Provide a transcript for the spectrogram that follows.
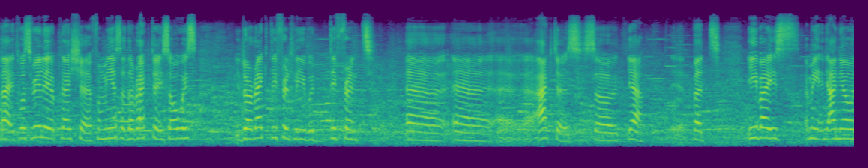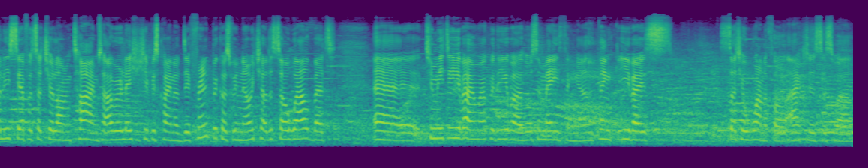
yeah, it was really a pleasure for me as a director. It's always you direct differently with different actors. So yeah, but Eva is, I mean, I know Alicia for such a long time, so our relationship is kind of different because we know each other so well. But uh, to meet Eva and work with Eva was amazing. I think Eva is such a wonderful actress as well.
